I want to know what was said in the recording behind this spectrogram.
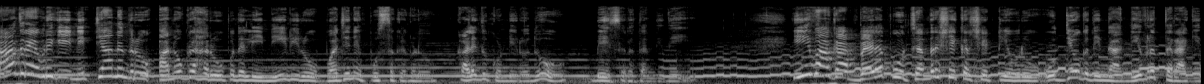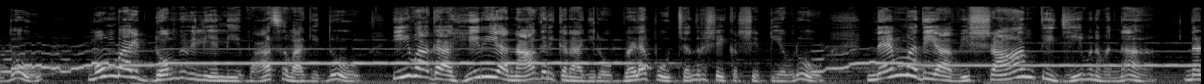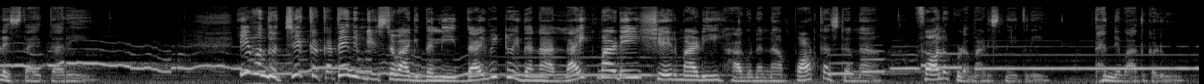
ಆದರೆ ಅವರಿಗೆ ನಿತ್ಯಾನಂದರು ಅನುಗ್ರಹ ರೂಪದಲ್ಲಿ ನೀಡಿರೋ ಭಜನೆ ಪುಸ್ತಕಗಳು ಕಳೆದುಕೊಂಡಿರೋದು ಬೇಸರ ತಂದಿದೆ. ಈವಾಗ ಬೆಳಪು ಚಂದ್ರಶೇಖರ್ ಶೆಟ್ಟಿಯವರು ಉದ್ಯೋಗದಿಂದ ನಿವೃತ್ತರಾಗಿದ್ದು, ಮುಂಬೈ ಡೊಂಬಿವಿಲಿಯಲ್ಲಿ ವಾಸವಾಗಿದ್ದು ಈವಾಗ ಹಿರಿಯ ನಾಗರಿಕರಾಗಿರೋ ಬೆಳಪು ಚಂದ್ರಶೇಖರ್ ಶೆಟ್ಟಿಯವರು ನೆಮ್ಮದಿಯ ವಿಶ್ರಾಂತಿ ಜೀವನವನ್ನ ನಡೆಸ್ತಾ ಇದ್ದಾರೆ. ಈ ಒಂದು ಚಿಕ್ಕ ಕತೆ ನಿಮಗೆ ಇಷ್ಟವಾಗಿದ್ದಲ್ಲಿ ದಯವಿಟ್ಟು ಇದನ್ನ ಲೈಕ್ ಮಾಡಿ, ಶೇರ್ ಮಾಡಿ ಹಾಗೂ ನನ್ನ ಪಾಡ್ಕಾಸ್ಟ್ ಅನ್ನ ಫಾಲೋ ಕೂಡ ಮಾಡಿ ಸ್ನೇಹಿತರೆ. ಧನ್ಯವಾದಗಳು.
